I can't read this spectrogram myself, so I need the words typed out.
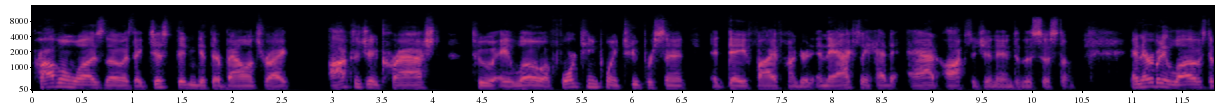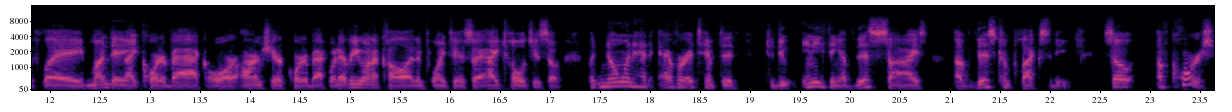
Problem was, though, is they just didn't get their balance right. Oxygen crashed to a low of 14.2% at day 500, and they actually had to add oxygen into the system. And everybody loves to play Monday night quarterback or armchair quarterback, whatever you want to call it, and point to it and say, I told you so. But no one had ever attempted to do anything of this size, of this complexity. So, of course,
